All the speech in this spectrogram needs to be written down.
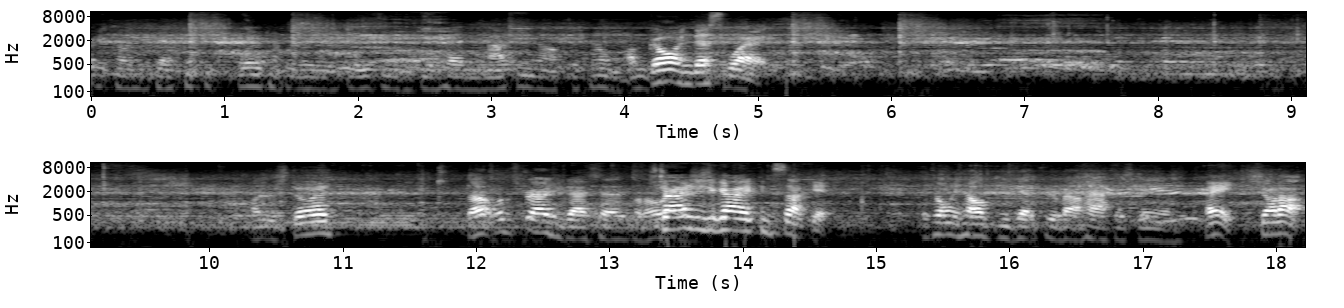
rocket coming to death, just explode temporarily blazing with your head and knocking off the helmet. I'm going this way. Understood? Not what the strategy guy says, but I'll Strategy guy can suck it. it's only helped you get through about half this game. Hey, shut up.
